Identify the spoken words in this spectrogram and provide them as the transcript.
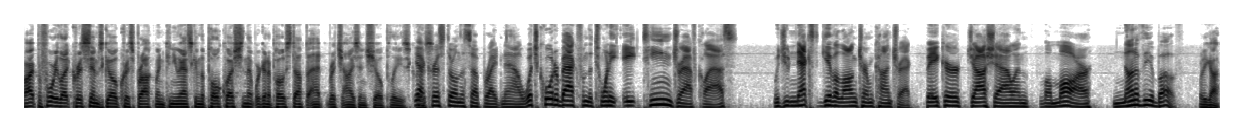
All right, before we let Chris Simms go, Chris Brockman, can you ask him the poll question that we're going to post up at Rich Eisen Show, please? Chris? Yeah, Chris, throwing this up right now. Which quarterback from the 2018 draft class would you next give a long term contract? Baker, Josh Allen, Lamar, none of the above. What do you got?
